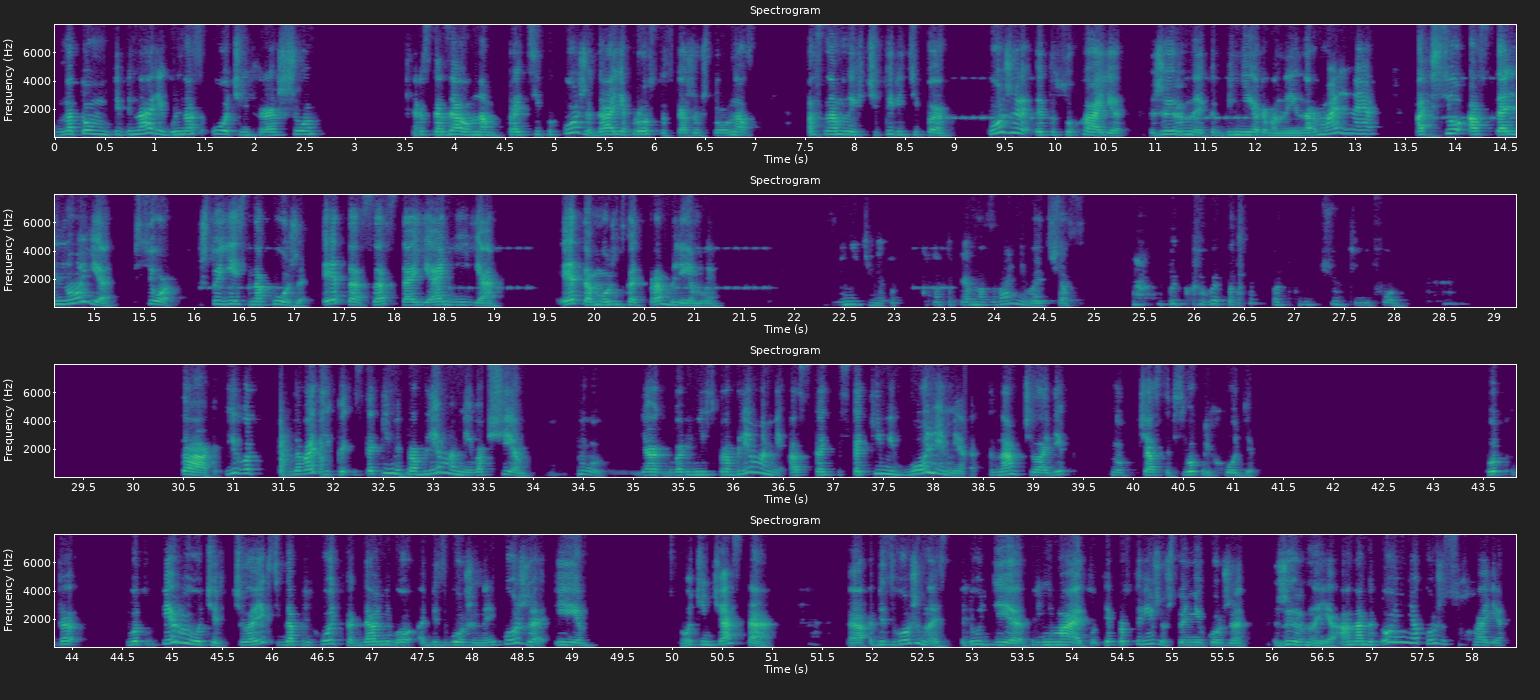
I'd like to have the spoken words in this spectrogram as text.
на том вебинаре Гульнас очень хорошо рассказала нам про типы кожи, да, я просто скажу, что у нас основных четыре типа кожи, это сухая, жирная, комбинированная и нормальная, а все остальное, все, что есть на коже, это состояние, это, можно сказать, проблемы. Извините, мне тут кто-то прям названивает, сейчас в этот, отключу телефон. Так, и вот давайте с какими проблемами вообще, ну, я говорю не с проблемами, а с, как, с какими болями к нам человек ну, часто всего приходит. Вот, вот в первую очередь человек всегда приходит, когда у него обезвоженная кожа, и очень часто э, обезвоженность люди принимают, вот я просто вижу, что у нее кожа жирная, она говорит, ой, у меня кожа сухая.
